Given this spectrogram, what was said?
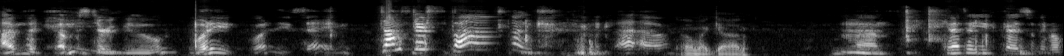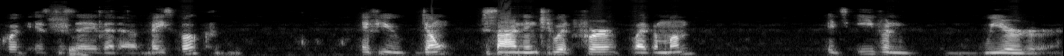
I'm the dumpster goo. What are you? What are you saying? Dumpster spunk. Uh oh. oh my god. Um, can I tell you guys something real quick? Is to Sure. say that uh, Facebook, if you don't sign into it for like a month, it's even weirder.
